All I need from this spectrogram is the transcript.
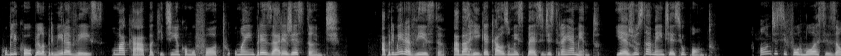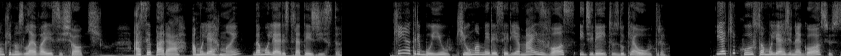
publicou pela primeira vez uma capa que tinha como foto uma empresária gestante. À primeira vista, a barriga causa uma espécie de estranhamento, e é justamente esse o ponto. Onde se formou a cisão que nos leva a esse choque? A separar a mulher mãe da mulher estrategista. Quem atribuiu que uma mereceria mais voz e direitos do que a outra? E a que custo a mulher de negócios,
